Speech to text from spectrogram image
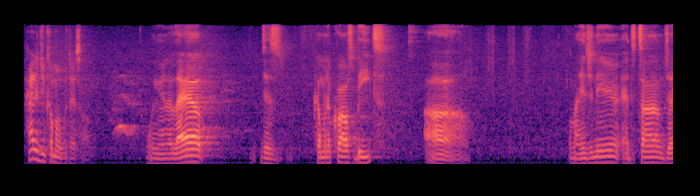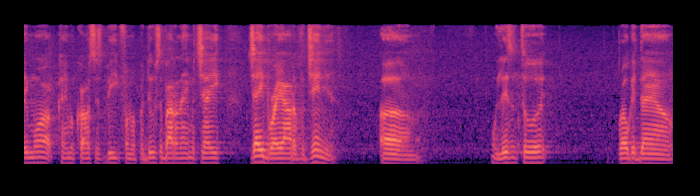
how did you come up with that song? We were in the lab, just coming across beats. Uh, my engineer at the time, Jay Mark, came across this beat from a producer by the name of Jay Jay Bray out of Virginia. Um, we listened to it, broke it down.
